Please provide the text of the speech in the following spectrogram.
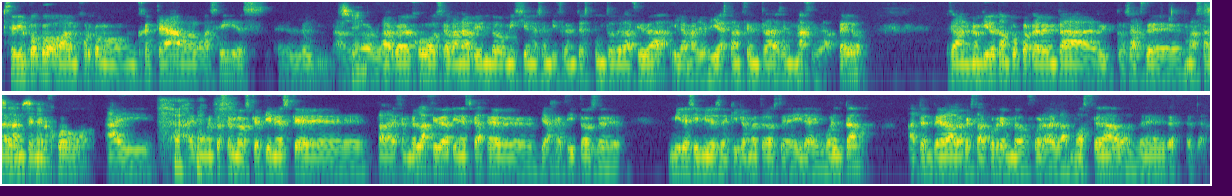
sería un poco, a lo mejor como un GTA o algo así. Es, el- a Sí. lo largo del juego se van abriendo misiones en diferentes puntos de la ciudad y la mayoría están centradas en una ciudad, pero, o sea, no quiero tampoco reventar cosas de más Sí, adelante en el juego. Hay, hay momentos en los que tienes que, para defender la ciudad, tienes que hacer viajecitos de miles y miles de kilómetros de ida y vuelta, atender a lo que está ocurriendo fuera de la atmósfera, volver, etcétera.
